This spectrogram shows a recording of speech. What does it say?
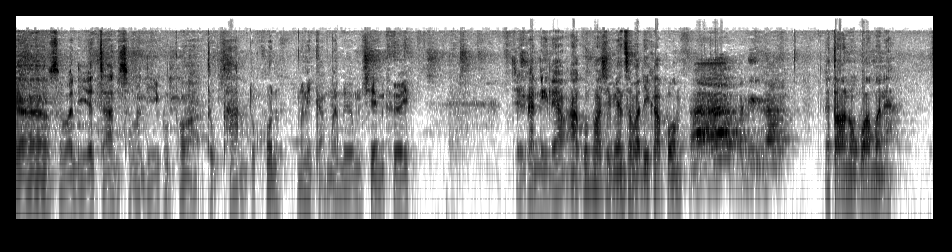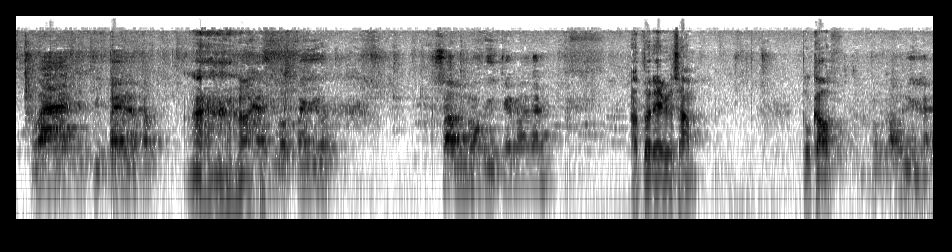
วัสดีครับ สวัสดีอาจารย์ สวัสดีคุณพ่อทุกท่านทุกคนมันนี้กลับเหมือนเดิมเช่นเคย เจอกันอีกแล้วอะคุณพ่อเฉวียนสวัสดีครับผมครับสวัสดีครับไปต้อนนกว่ามื่อน่ะว่าจะสิไปแล้วครับอ่าว่าสิออกไปอยู่ซ่อมนกอีกจังน้อยกันเอาตัวใดไปซ้ำตัวเก่าพวกเขานี่แหละ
